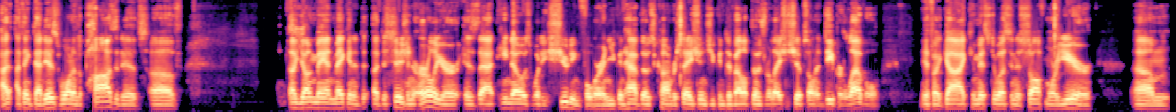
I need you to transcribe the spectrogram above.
I, I think that is one of the positives of a young man making a, a, decision earlier is that he knows what he's shooting for. And you can have those conversations you can develop those relationships on a deeper level. If a guy commits to us in his sophomore year um,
